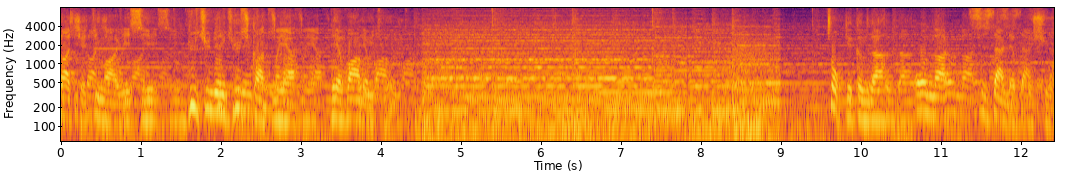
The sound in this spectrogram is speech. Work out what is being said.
Daşetim ailesi gücüne güç katmaya devam ediyor. Çok yakında onlar sizlerle buluşuyor.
